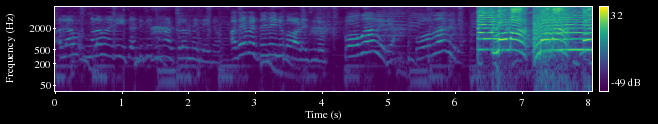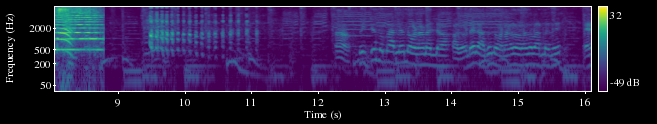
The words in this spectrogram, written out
അല്ല നിങ്ങളെ മാതിരി ഈ തണ്ടി തിരിഞ്ഞ് നടക്കലൊന്നും ഇല്ലേനോ അതേ മാതിരി തന്നെ അതിന് കോളേജിലും പോവാ വരിക പോവാ വരിക ആ അപ്പൊ ഇതൊന്നും പറഞ്ഞത് നോണാണല്ലോ. അതുകൊണ്ടല്ലേ അത് നോണാ നോണാന്ന് പറഞ്ഞത്. ഏ?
